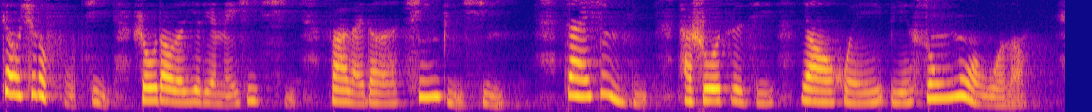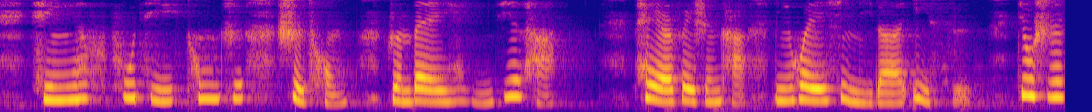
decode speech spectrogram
教区的府记收到了叶列梅伊奇发来的亲笔信，在信里他说自己要回别松诺沃了，请扑记通知侍从，准备迎接他。佩尔费神卡领会信里的意思，就是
